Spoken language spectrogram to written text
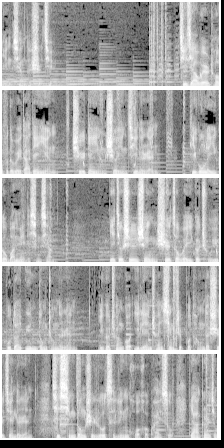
影像的世界。吉加维尔托夫的伟大电影《持电影摄影机的人》，提供了一个完美的形象，也就是摄影师作为一个处于不断运动中的人，一个穿过一连串性质不同的事件的人，其行动是如此灵活和快速，压根儿就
